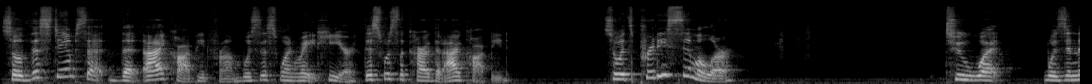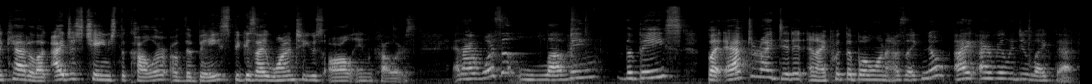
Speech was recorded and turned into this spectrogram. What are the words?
So this stamp set that I copied from was this one right here. This was the card that I copied. So it's pretty similar to what was in the catalog. I just changed the color of the base because I wanted to use all in colors. And I wasn't loving the base, but after I did it and I put the bow on, I was like, nope, I, I really do like that.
